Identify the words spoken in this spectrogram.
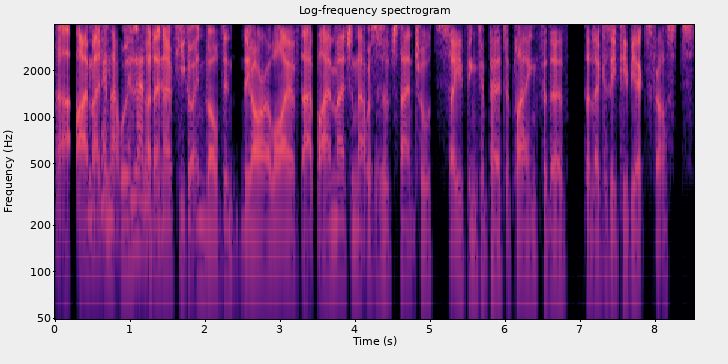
Uh, I imagine that was, I don't know if you got involved in the ROI of that, but I imagine that was a substantial saving compared to playing for the, the legacy PBX costs.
